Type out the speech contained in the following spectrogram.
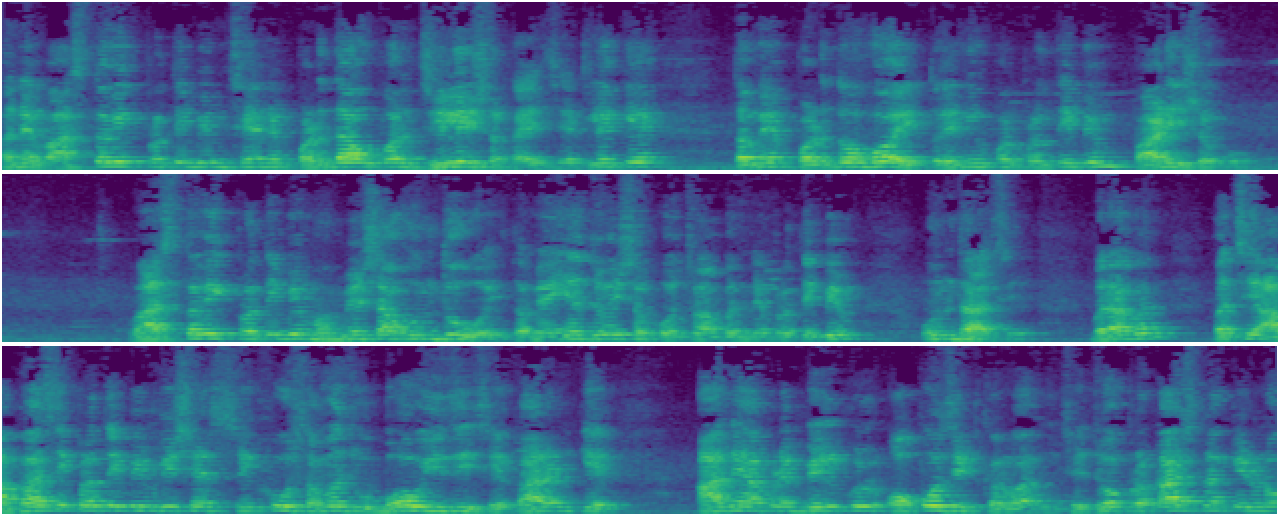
અને વાસ્તવિક પ્રતિબિંબ છે એને પડદા ઉપર ઝીલી શકાય છે. એટલે કે તમે પડદો હોય તો એની ઉપર પ્રતિબિંબ પાડી શકો. વાસ્તવિક પ્રતિબિંબ હંમેશા ઊંધું હોય. તમે અહીંયા જોઈ શકો છો આ બંને પ્રતિબિંબ ઊંધા છે. બરાબર? પછી આભાસી પ્રતિબિંબ વિશે શીખવું, સમજવું બહુ ઈઝી છે, કારણ કે આને આપણે બિલકુલ ઓપોઝિટ કરવાનું છે. જો પ્રકાશના કિરણો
